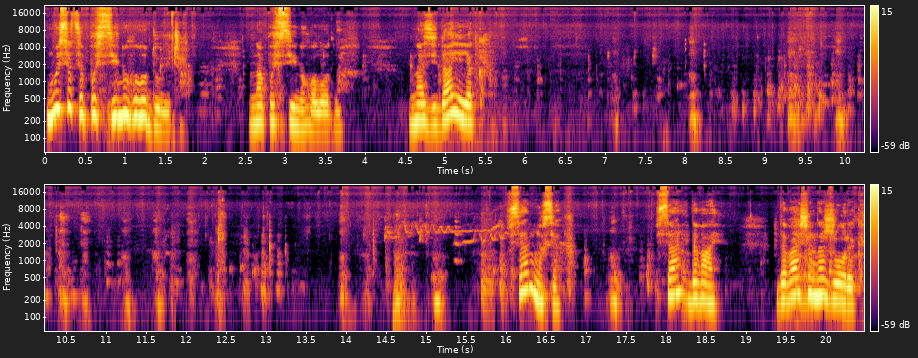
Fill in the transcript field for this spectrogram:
Муся це постійно голодуюча. Вона постійно голодна. Вона з'їдає як. Все, Муся? Все, давай. Давай ще на жорик.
